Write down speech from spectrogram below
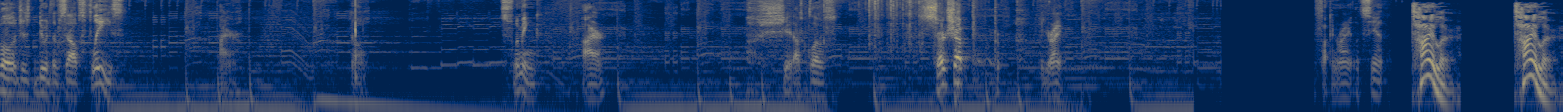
People just do it themselves. Fleas. Higher. Go. Swimming. Higher. Oh, shit, that was close. Search up. You're right. You're fucking right. Let's see it. Tyler. Tyler.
